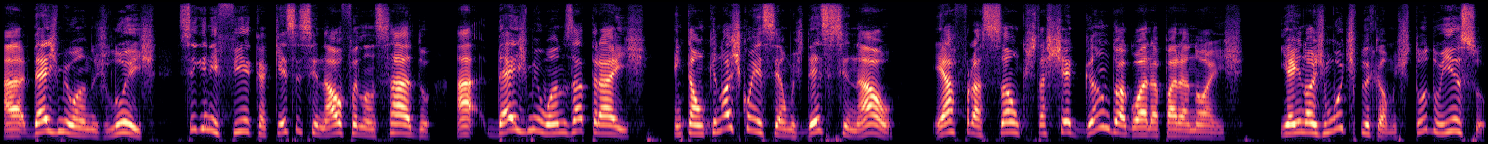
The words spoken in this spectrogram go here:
a 10 mil anos-luz, significa que esse sinal foi lançado há 10 mil anos atrás. Então, o que nós conhecemos desse sinal é a fração que está chegando agora para nós. E aí, nós multiplicamos tudo isso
